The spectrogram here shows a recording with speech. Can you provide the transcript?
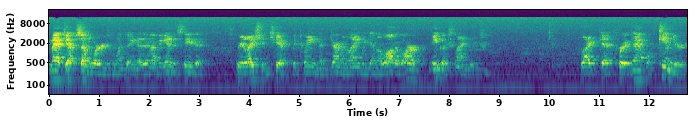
match up some words and one thing and another. And I began to see the relationship between the German language and a lot of our English language. Like, uh, for example, kinder,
